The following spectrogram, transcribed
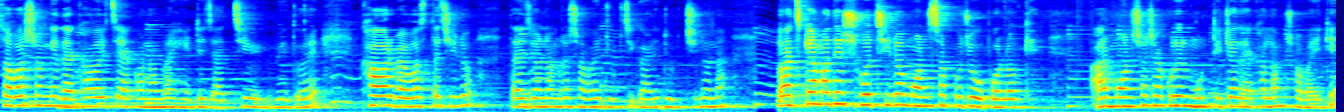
সবার সঙ্গে দেখা হয়েছে। এখন আমরা হেঁটে যাচ্ছি ভেতরে। খাওয়ার ব্যবস্থা ছিল। তাই জন্য আমরা সবাই ঢুকছি, গাড়ি ঢুকছিল না। তো আজকে আমাদের শো ছিল মনসা পুজো উপলক্ষে। আর মনসা ঠাকুরের মূর্তিটা দেখালাম সবাইকে।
